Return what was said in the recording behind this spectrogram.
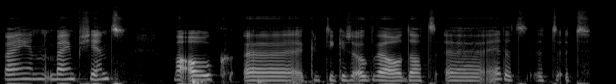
bij een, bij een patiënt. Maar ook uh, kritiek is ook wel dat, uh, hè, dat het, het,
